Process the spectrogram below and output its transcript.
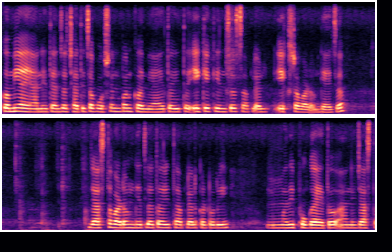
कमी आहे आणि त्यांचा छातीचा पोषण पण कमी आहे. तर इथं एक एक इंचच आपल्याला एक्स्ट्रा वाढवून घ्यायचं. जास्त वाढवून घेतलं तर इथं आपल्याला कटोरी मध्ये फुगा येतो आणि जास्त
